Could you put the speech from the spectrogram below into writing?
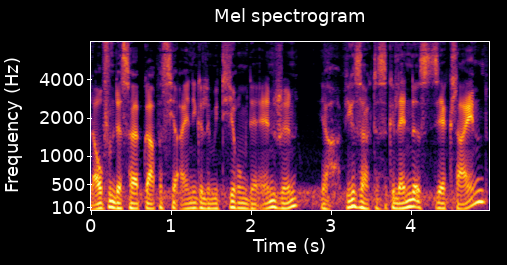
laufen. Deshalb gab es hier einige Limitierungen der Engine. Ja, wie gesagt, das Gelände ist sehr klein,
